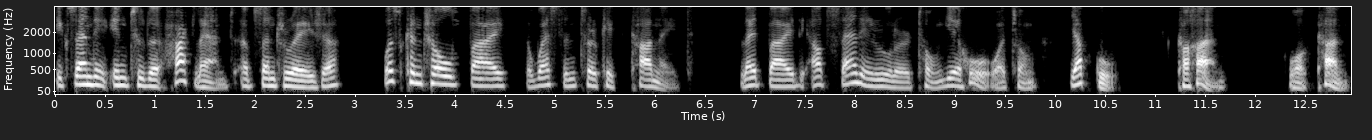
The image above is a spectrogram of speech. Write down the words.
extending into the heartland of Central Asia was controlled by the Western Turkic Khanate, led by the outstanding ruler Tong Yehu or Tong Yapgu Khan or Khan.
